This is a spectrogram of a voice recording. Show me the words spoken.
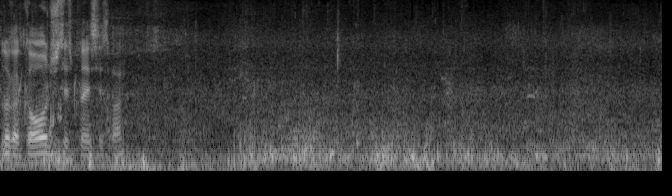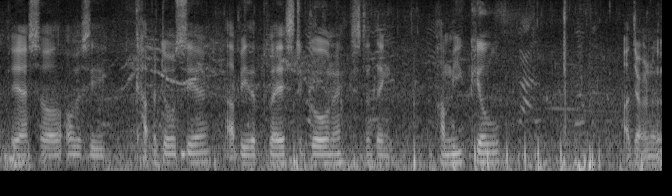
Look how gorgeous this place is, man. Yeah, so obviously Cappadocia, that'll be the place to go next. I think Pamukkale. I don't know,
